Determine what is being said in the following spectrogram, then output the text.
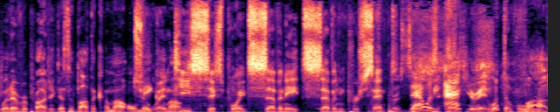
whatever project that's about to come out or make? Twenty-six point seven eight seven percent. That was accurate. What the fuck?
